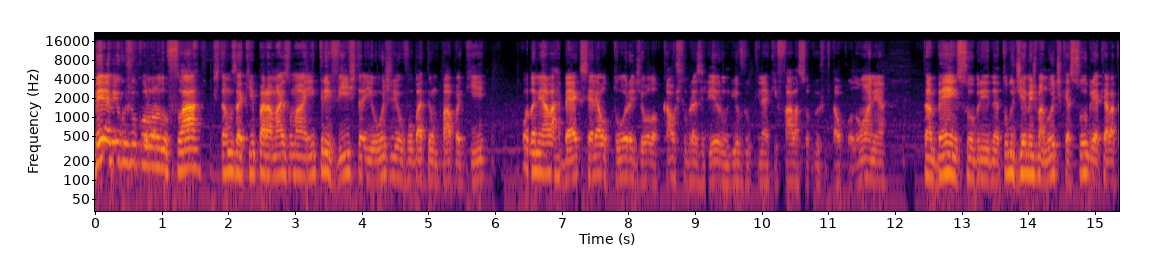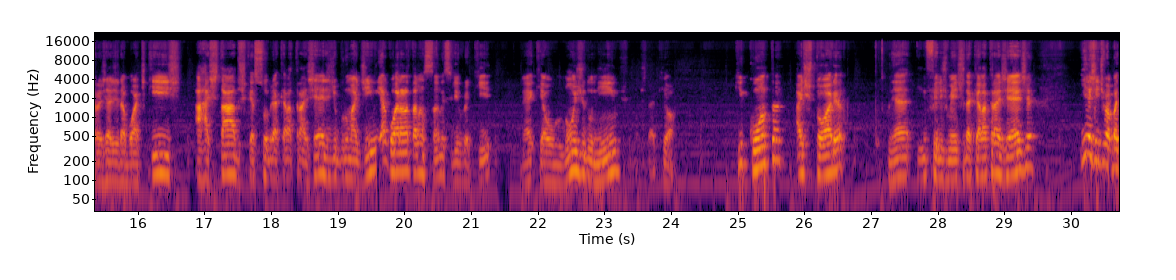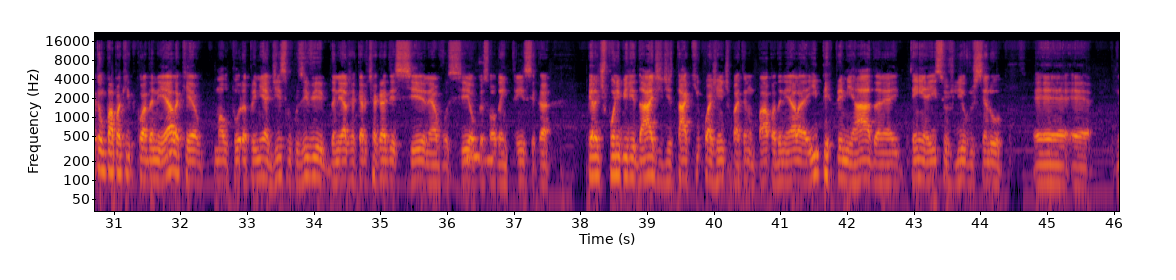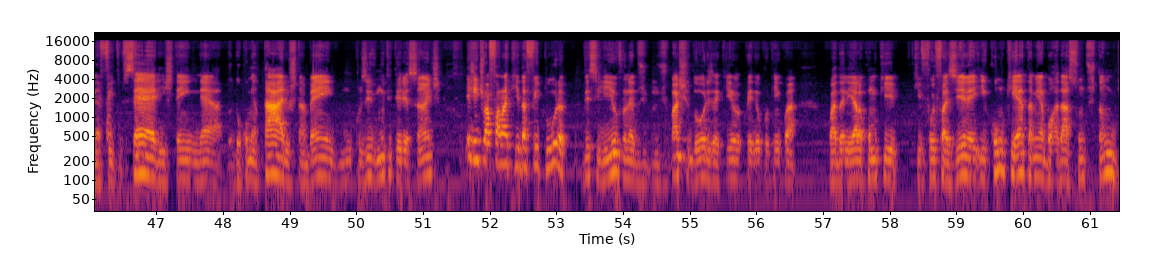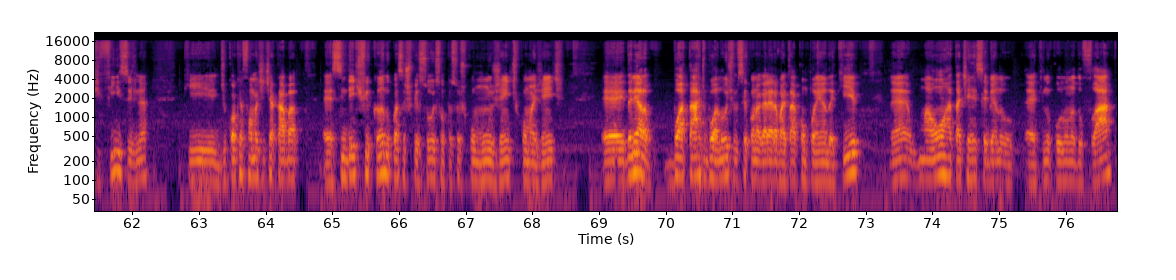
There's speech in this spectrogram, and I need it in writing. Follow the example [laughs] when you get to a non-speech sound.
Bem, amigos do Coluna do Fla, estamos aqui para mais uma entrevista e hoje eu vou bater um papo aqui com Daniela Arbex. Ela é autora de Holocausto Brasileiro, um livro que, né, que fala sobre o Hospital Colônia, também sobre né, Todo Dia Mesma Noite, que é sobre aquela tragédia da Boate Kiss, Arrastados, que é sobre aquela tragédia de Brumadinho, e agora ela está lançando esse livro aqui, né, que é o Longe do Ninho, está aqui, ó, que conta a história, né, infelizmente, daquela tragédia e a gente vai bater um papo aqui com a Daniela, que é uma autora premiadíssima. Inclusive, Daniela, já quero te agradecer, né, a você, ao uhum. pessoal da Intrínseca, pela disponibilidade de estar aqui com a gente batendo um papo. A Daniela é hiper premiada, né, tem aí seus livros sendo é, é, né, feitos séries, tem né, documentários também, inclusive muito interessante. E a gente vai falar aqui da feitura desse livro, né, dos, dos bastidores aqui, eu aprendi um pouquinho com a, com a Daniela como que que foi fazer né? e como que é também abordar assuntos tão difíceis, né? Que de qualquer forma a gente acaba é, se identificando com essas pessoas, são pessoas comuns, gente como a gente. É, Daniela, boa tarde, boa noite, não sei quando a galera vai estar acompanhando aqui. Né? Uma honra estar te recebendo é, aqui no Coluna do Fla.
